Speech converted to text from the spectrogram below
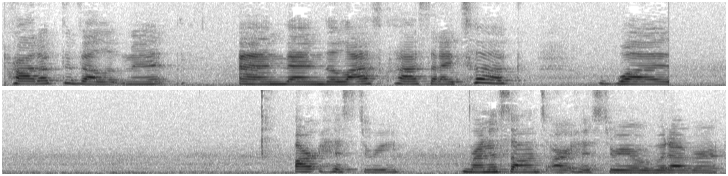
product development and then the last class that I took was art history renaissance art history or whatever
